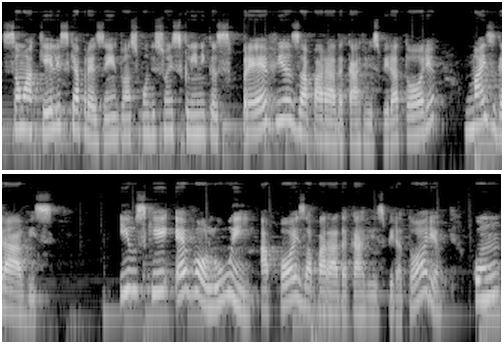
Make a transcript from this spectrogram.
são aqueles que apresentam as condições clínicas prévias à parada cardiorrespiratória mais graves e os que evoluem após a parada cardiorrespiratória com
